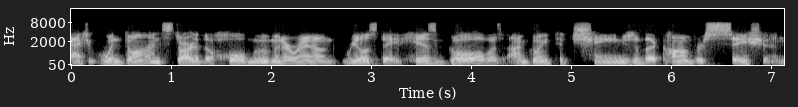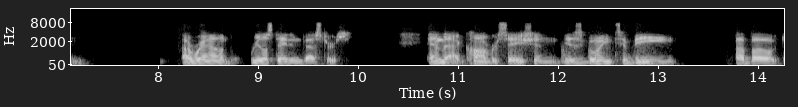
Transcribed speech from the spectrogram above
actually when Don started the whole movement around real estate, his goal was I'm going to change the conversation around real estate investors. And that conversation is going to be about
